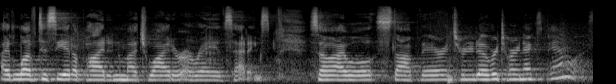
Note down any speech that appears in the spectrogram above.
I'd love to see it applied in a much wider array of settings. So I will stop there and turn it over to our next panelist.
